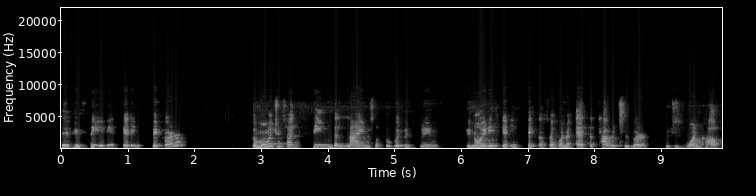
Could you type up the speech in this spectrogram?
if you see it is getting thicker, the moment you start seeing the lines of the whipping cream, you know it is getting thicker. So I'm going to add the powdered sugar, which is one cup.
